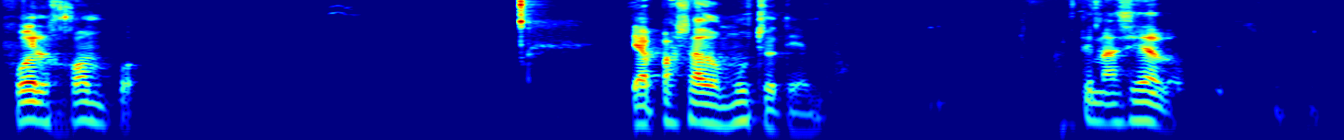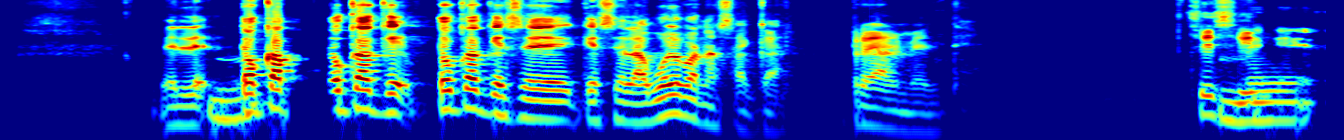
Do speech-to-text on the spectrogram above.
fue el HomePod. Y ha pasado mucho tiempo. Demasiado. Le- Mm. Toca, toca, que, toca que, se, que se la vuelvan a sacar, realmente. Sí, sí. Me,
